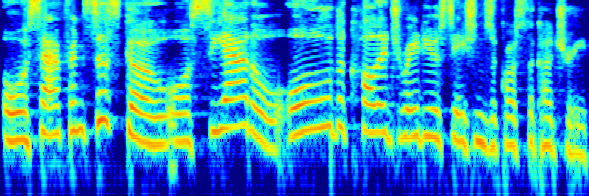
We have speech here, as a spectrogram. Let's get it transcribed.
or San Francisco or Seattle, all the college radio stations across the country.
